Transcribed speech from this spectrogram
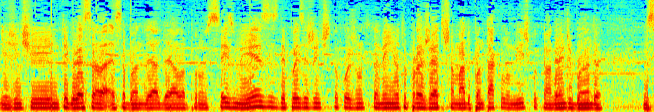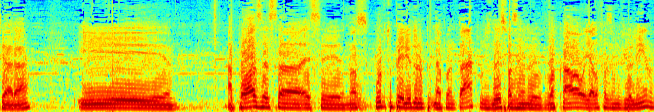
e, e a gente integrou essa, essa banda dela por uns seis meses. Depois a gente tocou junto também em outro projeto chamado Pantáculo Místico, que é uma grande banda no Ceará. E após essa, esse nosso curto período no- na Pantáculo, os dois fazendo vocal e ela fazendo violino,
